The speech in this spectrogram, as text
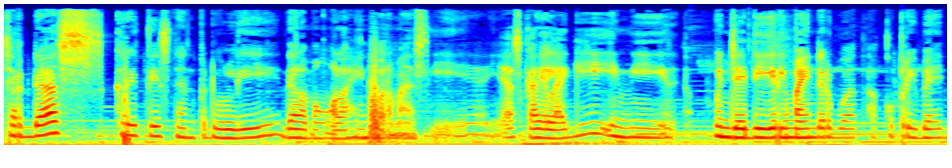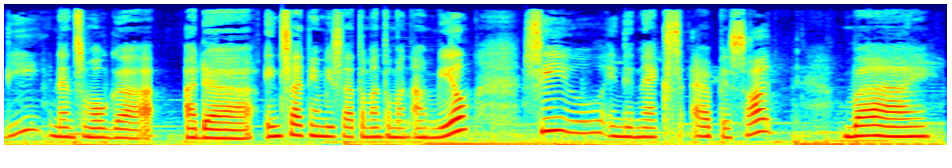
cerdas, kritis dan peduli dalam mengolah informasi. Ya sekali lagi ini menjadi reminder buat aku pribadi dan semoga ada insight yang bisa teman-teman ambil. See you in the next episode. Bye.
